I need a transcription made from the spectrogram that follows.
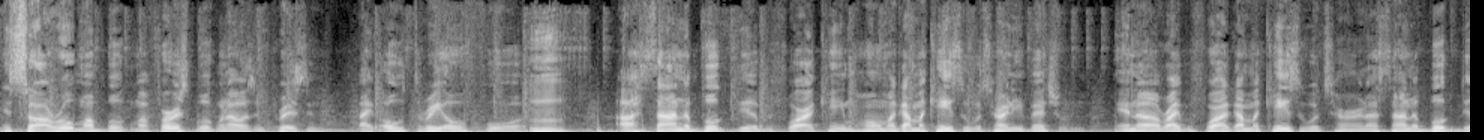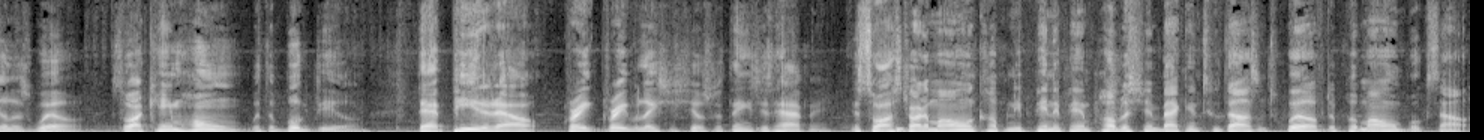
And so I wrote my book, my first book, when I was in prison, like 03, 04. I signed a book deal before I came home. I got my case of overturned eventually. And uh, right before I got my case of overturned, I signed a book deal as well. So I came home with a book deal. That petered out. Great, great relationships with things just happened. And so I started my own company, Pen and Pen Publishing, back in 2012 to put my own books out.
